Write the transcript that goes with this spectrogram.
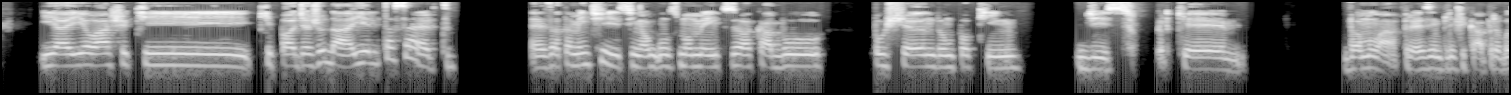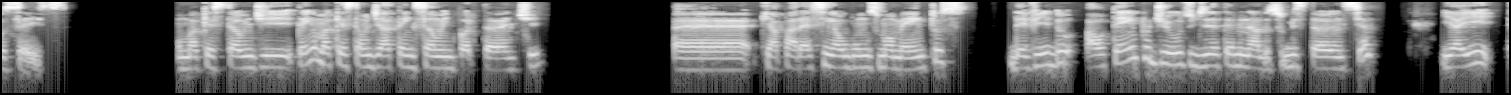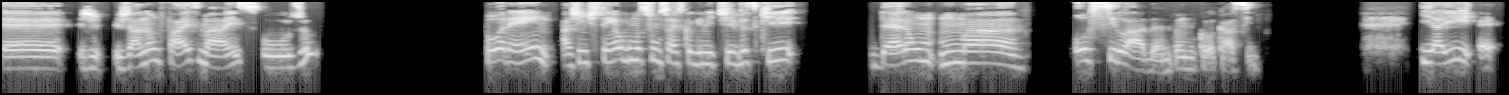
E aí eu acho que, que pode ajudar. E ele tá certo. É exatamente isso. Em alguns momentos eu acabo puxando um pouquinho disso. Porque, vamos lá, para exemplificar para vocês. Uma questão de. Tem uma questão de atenção importante é, que aparece em alguns momentos devido ao tempo de uso de determinada substância e aí é, já não faz mais uso. Porém, a gente tem algumas funções cognitivas que deram uma oscilada, vamos colocar assim. E aí, é,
